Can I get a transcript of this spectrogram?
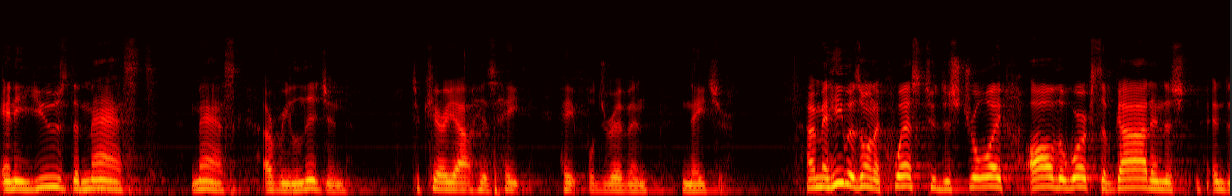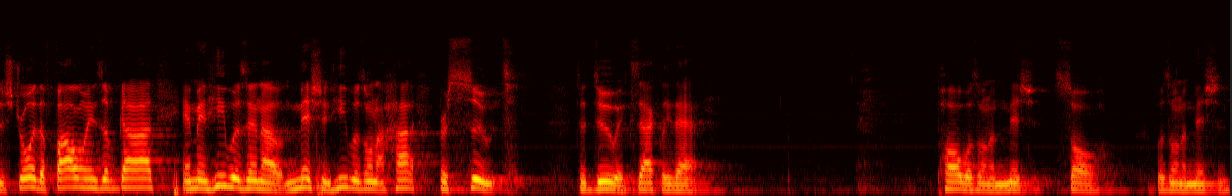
and he used the mask, mask of religion to carry out his hate, hateful driven nature. I mean, he was on a quest to destroy all the works of God and, des- and destroy the followings of God. And man, he was in a mission. He was on a hot pursuit to do exactly that. Paul was on a mission. Saul was on a mission.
